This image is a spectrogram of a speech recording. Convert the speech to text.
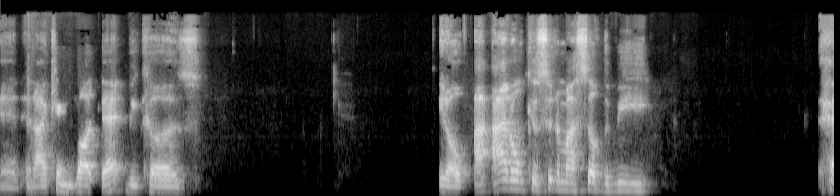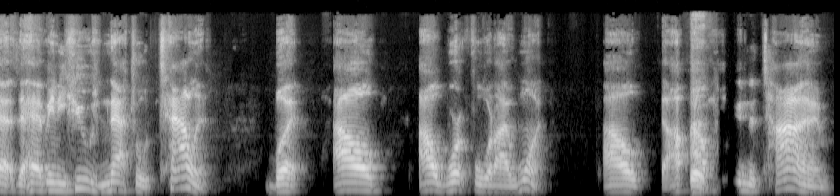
and and I came about that because you know I, I don't consider myself to be have to have any huge natural talent, but I'll I'll work for what I want. I'll I'll, I'll put in the time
